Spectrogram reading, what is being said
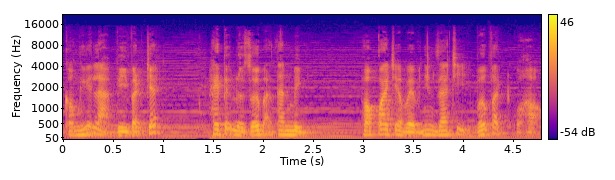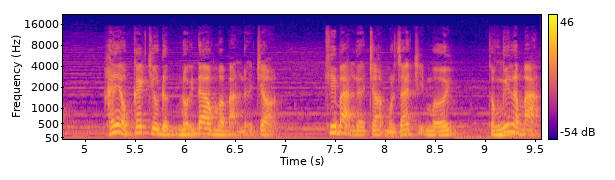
có nghĩa là vì vật chất hay tự lừa dối bản thân mình, hoặc quay trở về với những giá trị vớ vẩn của họ. Hãy học cách chịu đựng nỗi đau mà bạn lựa chọn. Khi bạn lựa chọn một giá trị mới, có nghĩa là bạn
